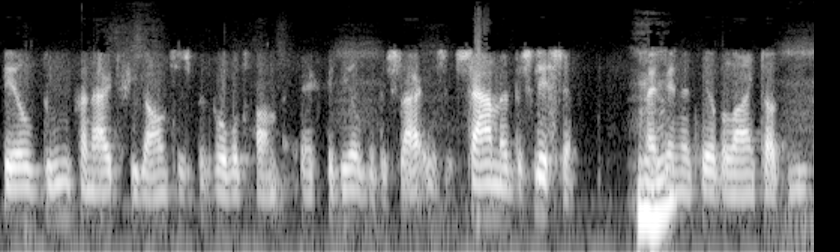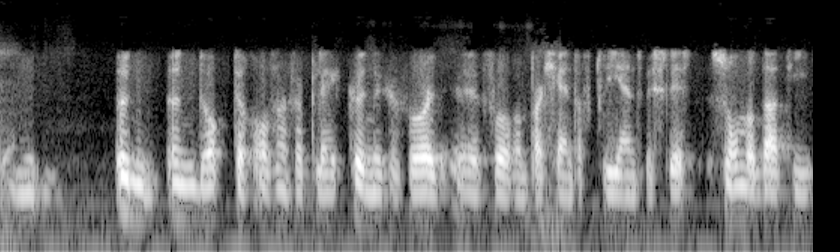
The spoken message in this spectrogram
veel doen vanuit Filans is bijvoorbeeld van uh, gedeelde besluiten, samen beslissen. Mm-hmm. Wij vinden het heel belangrijk dat niet een, een, een dokter of een verpleegkundige voor, uh, voor een patiënt of cliënt beslist zonder dat die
